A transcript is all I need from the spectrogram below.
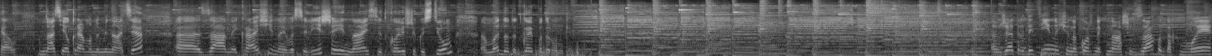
Hell. У нас є окрема номінація е, за найкращий, найвеселіший, найсвятковіший костюм. Е, Ми додаткові подарунки. Вже традиційно, що на кожних наших заходах ми е,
